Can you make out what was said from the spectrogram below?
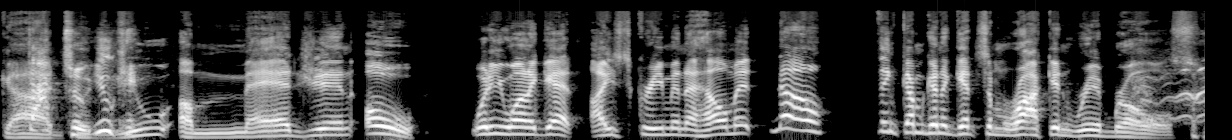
God. to. Could You you, can't- imagine? Oh, what do you want to get? Ice cream in a helmet? No. Think I'm going to get some rockin' rib rolls.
